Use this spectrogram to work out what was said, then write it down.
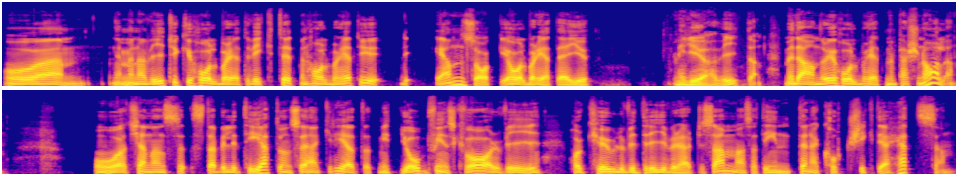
Och ehm, jag menar, vi tycker hållbarhet är viktigt men hållbarhet är ju, en sak i hållbarhet är ju miljöbiten. Men det andra är hållbarhet med personalen. Och att känna en stabilitet och en säkerhet att mitt jobb finns kvar, vi har kul och vi driver det här tillsammans, att det inte är den här kortsiktiga hetsen.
